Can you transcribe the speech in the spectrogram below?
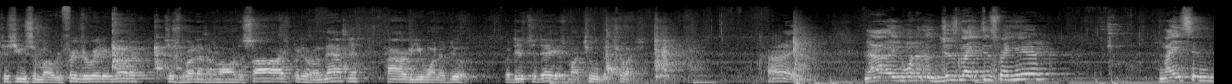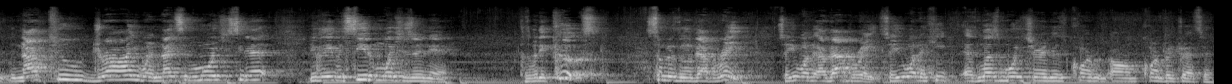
Just use some uh, refrigerated butter. Just run it along the sides. Put it on a napkin. However you want to do it. But this today is my tool of choice. All right. Now you want to look just like this right here. Nice and not too dry. You want it nice and moist. You see that? You can even see the moisture in there. Because when it cooks, some of it's gonna evaporate. So you want to evaporate. So you want to keep as much moisture in this corn um, cornbread dressing.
